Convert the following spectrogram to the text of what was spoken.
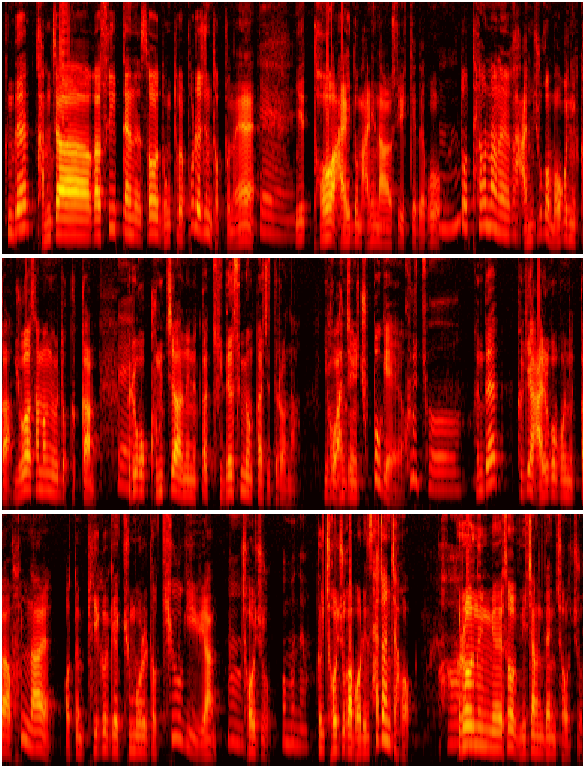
근데 감자가 수입돼서 농토에 뿌려진 덕분에 네. 이더 아이도 많이 낳을 수 있게 되고 음. 또 태어난 애가 안 죽어 먹으니까 유아 사망률도 급감 네. 그리고 굶지 않으니까 기대 수명까지 늘어나 이거 완전히 축복이에요. 그렇죠. 근데 그게 알고 보니까 훗날 어떤 비극의 규모를 더 키우기 위한 응. 저주 어머나. 그 저주가 벌인 사전 작업 아, 그런 의미에서 위장된 저주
